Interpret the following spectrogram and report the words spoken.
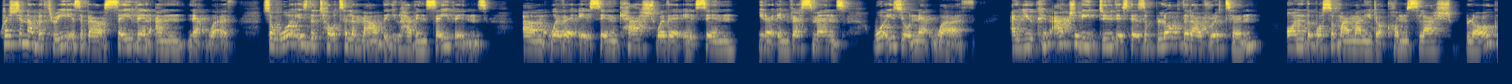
Question number three is about saving and net worth. So what is the total amount that you have in savings? Um, whether it's in cash, whether it's in, you know, investments, what is your net worth? And you can actually do this. There's a blog that I've written on the bossofmymoney.com slash blog.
